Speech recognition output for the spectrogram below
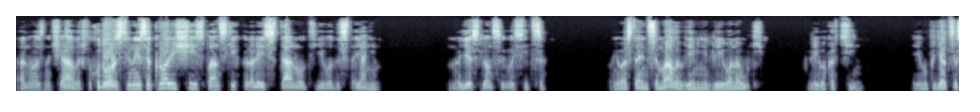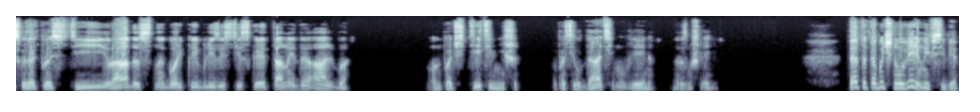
Оно означало, что художественные сокровища испанских королей станут его достоянием. Но если он согласится, у него останется мало времени для его науки, для его картин. Ему придется сказать «прости» радостно горькой близости с Каэтаной де Альба. Он почтительнейше попросил дать ему время на размышление. Этот обычно уверенный в себе,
